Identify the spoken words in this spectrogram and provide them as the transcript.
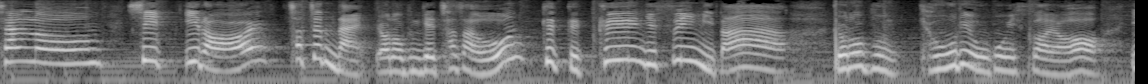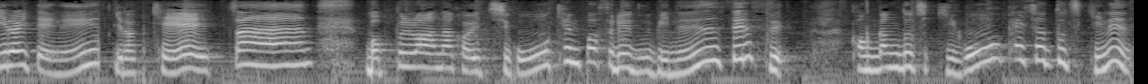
샬롬 11월 첫째 날 여러분께 찾아온 크크크 뉴스입니다. 여러분 겨울이 오고 있어요. 이럴 때는 이렇게 짠 머플러 하나 걸치고 캠퍼스를 누비는 센스 건강도 지키고 패션도 지키는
